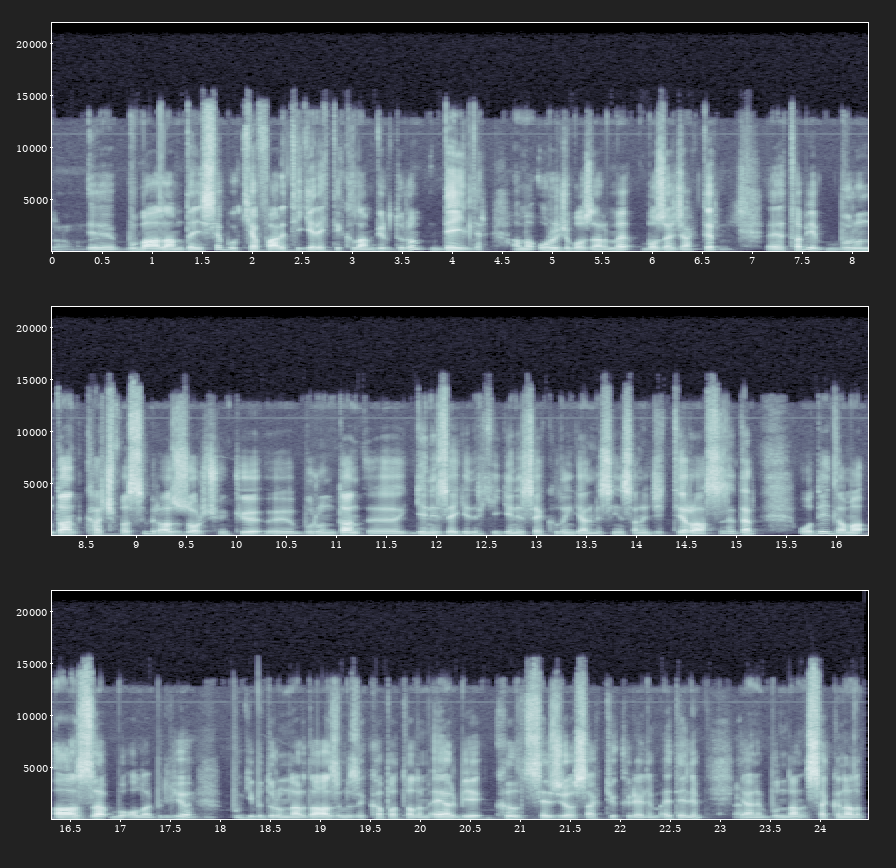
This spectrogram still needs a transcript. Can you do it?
Ee, durumunda. E, bu bağlamda ise bu kefareti gerekli kılan bir durum değildir. Ama orucu bozar mı? Bozacaktır. E, tabii burundan kaçması biraz zor. Çünkü e, burundan e, genize gelir ki genize kılın gelmesi insanı ciddi rahatsız eder. O değil de ama ağza bu olabiliyor. Hı hı. Bu gibi durumlarda ağzımızı kapatalım. Eğer bir kıl seziyorsak tükürelim, edelim. Evet. Yani bundan sakınalım.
